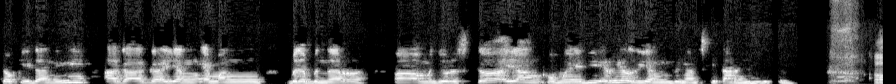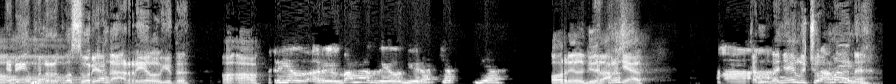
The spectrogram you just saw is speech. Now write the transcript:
Coki dan ini agak-agak yang emang benar-benar eh, menjurus ke yang komedi real yang dengan sekitarnya gitu. Oh. Jadi menurut lu Surya nggak real gitu? Heeh. Real, real banget, real di rakyat dia. Oh, real di Ya, terus? rakyat. Ah, Kan tanyanya lucu tapi- mana?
